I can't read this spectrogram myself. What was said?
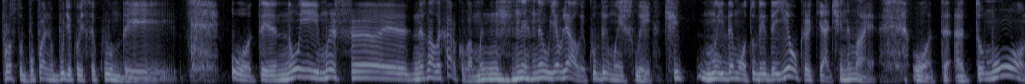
просто буквально будь-якої секунди. От е, ну і ми ж е, не знали Харкова. Ми не, не уявляли, куди ми йшли. Чи ми йдемо туди, де є укриття, чи немає. От е, тому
